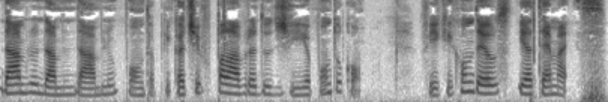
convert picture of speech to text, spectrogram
www.aplicativopalavradodia.com. Fique com Deus e até mais.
